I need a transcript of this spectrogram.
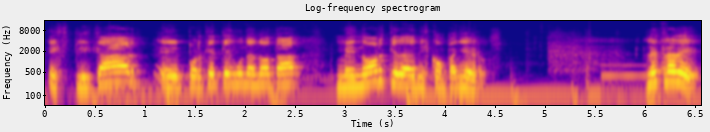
explicar eh, por qué tengo una nota menor que la de mis compañeros. Letra D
